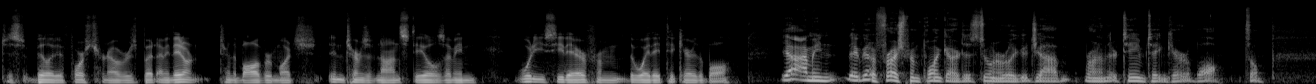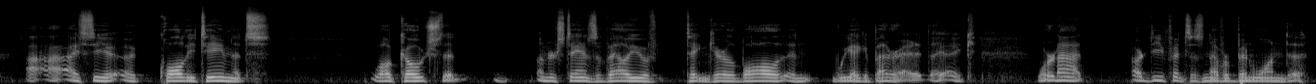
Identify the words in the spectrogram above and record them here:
just ability to force turnovers. But I mean, they don't turn the ball over much in terms of non-steals. I mean, what do you see there from the way they take care of the ball? Yeah, I mean, they've got a freshman point guard that's doing a really good job running their team, taking care of the ball. So I, I see a, quality team that's well coached, that understands the value of taking care of the ball, and we got to get better at it. Like, we're not, our defense has never been one to –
